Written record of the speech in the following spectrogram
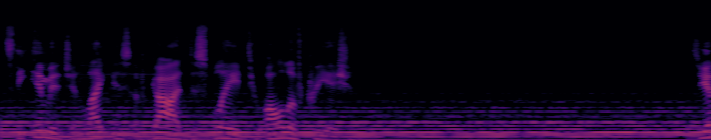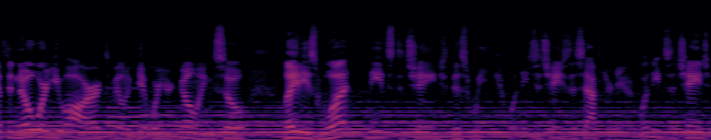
It's the image and likeness of God displayed to all of creation. So you have to know where you are to be able to get where you're going. So, ladies, what needs to change this week? What needs to change this afternoon? What needs to change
